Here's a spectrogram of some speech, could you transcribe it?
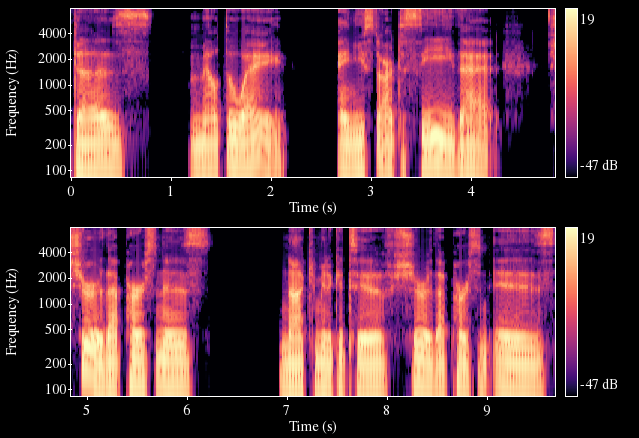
does melt away. And you start to see that, sure, that person is not communicative. Sure, that person is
